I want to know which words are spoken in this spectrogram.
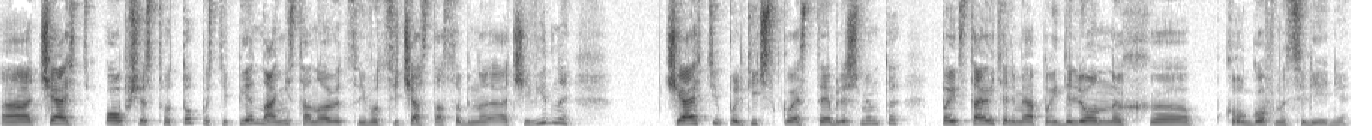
э, часть общества, то постепенно они становятся, и вот сейчас это особенно очевидны, частью политического эстеблишмента, представителями определенных э, кругов населения.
